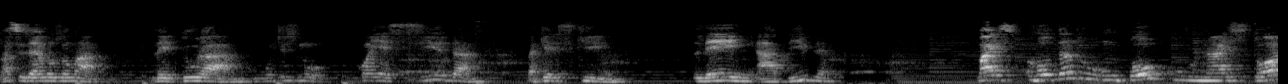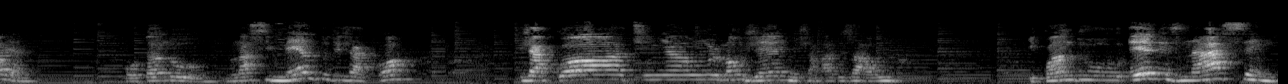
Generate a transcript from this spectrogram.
Nós fizemos uma leitura muitíssimo conhecida daqueles que leem a Bíblia. Mas voltando um pouco na história, voltando no nascimento de Jacó, Jacó tinha um irmão gêmeo chamado Isaú. E quando eles nascem,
